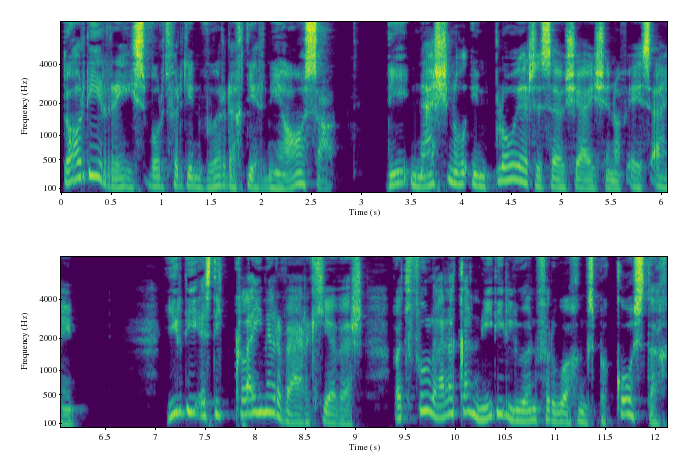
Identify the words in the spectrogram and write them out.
Daardie res word verteenwoordig deur NIASA, die National Employers Association of SA. Hierdie is die kleiner werkgewers wat voel hulle kan nie die loonverhogings bekostig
